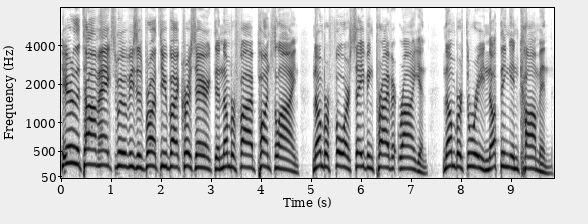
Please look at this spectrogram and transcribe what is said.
Here are the Tom Hanks movies is brought to you by Chris Herrington. Number five, Punchline. Number four, Saving Private Ryan. Number three, Nothing in Common.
